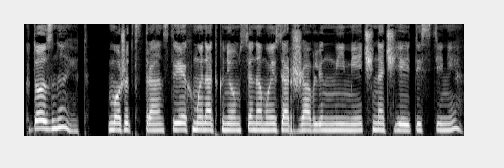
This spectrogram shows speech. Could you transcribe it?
Кто знает, может, в странствиях мы наткнемся на мой заржавленный меч на чьей-то стене?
